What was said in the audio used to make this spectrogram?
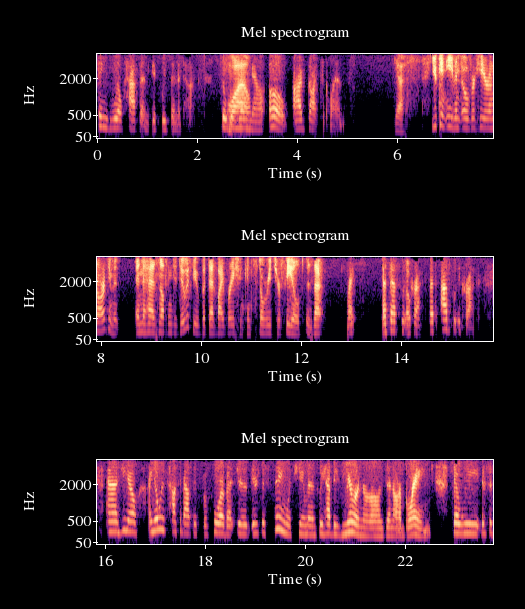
things will happen if we've been attacked. So we Wow. know now, oh, I've got to cleanse. Yes. You can even overhear an argument and it has nothing to do with you, but that vibration can still reach your field. Is that Right. That's absolutely Okay. correct. That's absolutely correct. And you know, I know we've talked about this before, but there's this thing with humans. We have these mirror neurons in our brains. So we, this is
